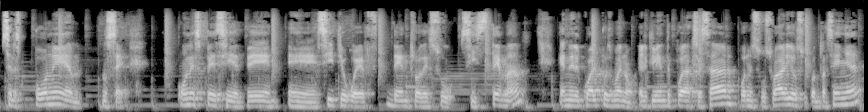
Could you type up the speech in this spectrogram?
se les pone, no sé, una especie de eh, sitio web dentro de su sistema en el cual, pues bueno, el cliente puede accesar, pone su usuario, su contraseña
